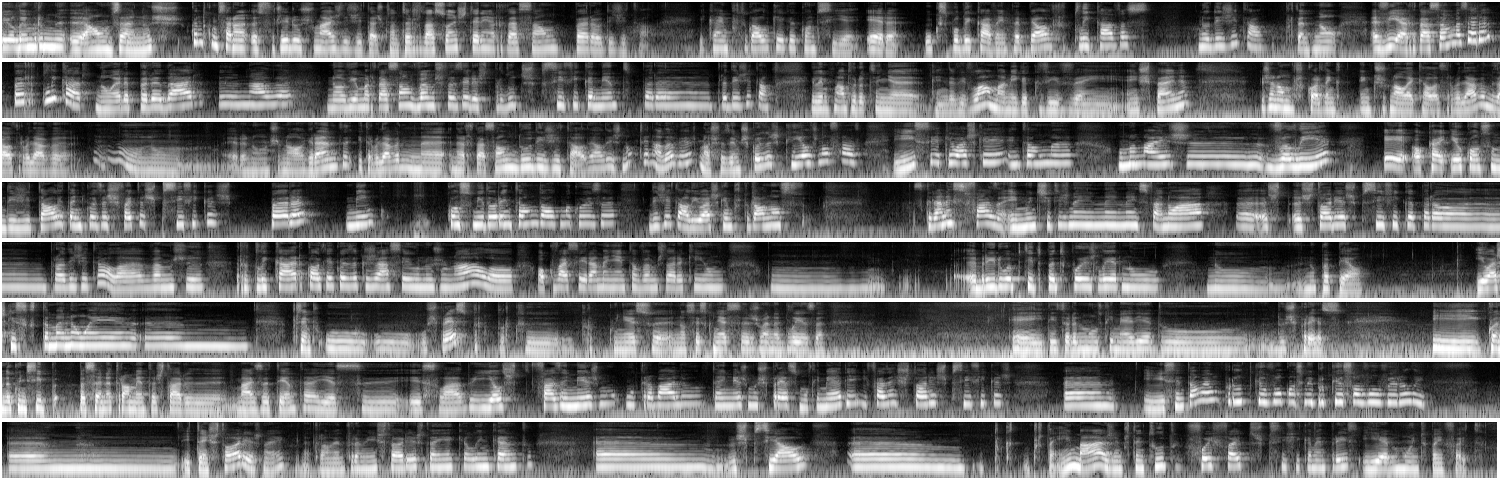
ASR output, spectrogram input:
Eu lembro-me eh, há uns anos, quando começaram a surgir os jornais digitais, portanto as redações terem a redação para o digital. E cá em Portugal o que é que acontecia? Era o que se publicava em papel replicava-se no digital. Portanto não havia a redação, mas era para replicar, não era para dar eh, nada, não havia uma redação, vamos fazer este produto especificamente para, para digital. Eu lembro que na altura eu tinha, que ainda vive lá, uma amiga que vive em, em Espanha, já não me recordo em que, em que, jornal é que ela trabalhava, mas ela trabalhava, num, num, era num jornal grande e trabalhava na, na redação do digital. E ela diz, não tem nada a ver, nós fazemos coisas que eles não fazem. E isso é que eu acho que é, então, uma, uma mais-valia. Uh, é, ok, eu consumo digital e tenho coisas feitas específicas para mim, consumidor, então, de alguma coisa digital. E eu acho que em Portugal não se... Se calhar nem se faz, em muitos sítios nem, nem, nem se faz, não há a, a história específica para o, para o digital. Lá vamos replicar qualquer coisa que já saiu no jornal ou, ou que vai sair amanhã, então vamos dar aqui um, um abrir o apetite para depois ler no, no, no papel. E eu acho que isso também não é... Hum, por exemplo, o, o, o Expresso, porque, porque, porque conheço, não sei se conhece a Joana Beleza, é editora de multimédia do, do Expresso. E quando a conheci, passei naturalmente a estar eh, mais atenta a esse, esse lado e eles fazem mesmo o trabalho, têm mesmo o Expresso Multimédia e fazem histórias específicas um, e isso então é um produto que eu vou consumir porque eu só vou ver ali. Um, e tem histórias, não é? E naturalmente para mim histórias têm aquele encanto um, especial porque, porque tem imagem, porque tem tudo, foi feito especificamente para isso e é muito bem feito.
